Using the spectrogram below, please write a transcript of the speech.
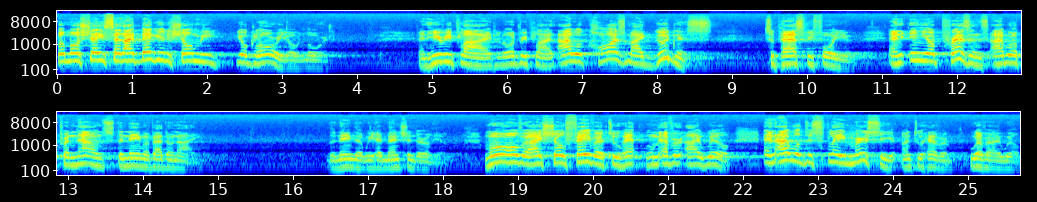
But Moshe said, I beg you to show me your glory, O Lord. And he replied, Lord replied, I will cause my goodness to pass before you, and in your presence I will pronounce the name of Adonai, the name that we had mentioned earlier. Moreover, I show favor to whomever I will, and I will display mercy unto heaven, whoever I will.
